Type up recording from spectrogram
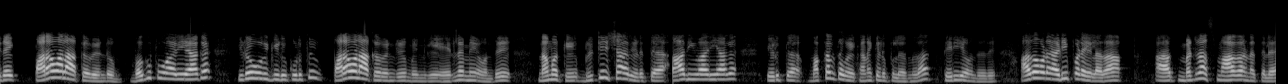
இதை பரவலாக்க வேண்டும். வகுப்பு வாரியாக இடஒதுக்கீடு கொடுத்து பரவலாக்க வேண்டும் என்கிற எண்ணமே வந்து நமக்கு பிரிட்டிஷார் எடுத்த சாதி வாரியாக எடுத்த மக்கள் தொகை கணக்கெடுப்பில் இருந்து தான் தெரிய வந்தது. அதோட அடிப்படையில் தான் மெட்ராஸ் மாகாணத்தில்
